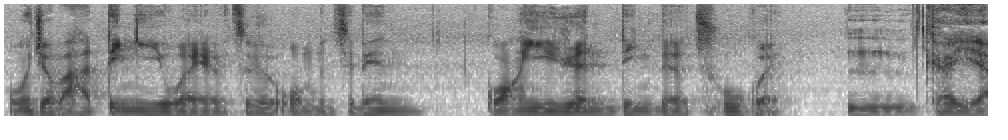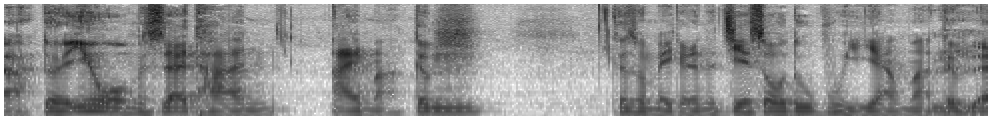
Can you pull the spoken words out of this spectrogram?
我们就把它定义为这个我们这边广义认定的出轨。嗯，可以啊，对，因为我们是在谈爱嘛，跟跟什么每个人的接受度不一样嘛，对不对？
